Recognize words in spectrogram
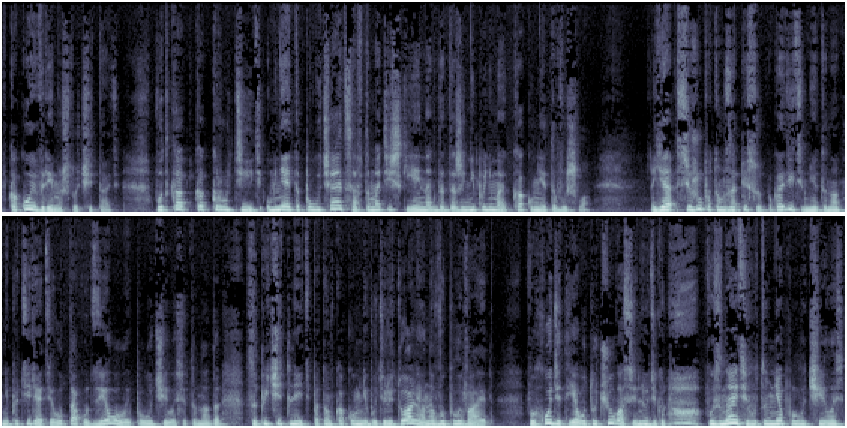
в какое время что читать. Вот как, как крутить. У меня это получается автоматически. Я иногда даже не понимаю, как у меня это вышло. Я сижу, потом записываю, погодите, мне это надо не потерять. Я вот так вот сделала и получилось. Это надо запечатлеть. Потом в каком-нибудь ритуале она выплывает. Выходит, я вот учу вас, и люди говорят, а, вы знаете, вот у меня получилось.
